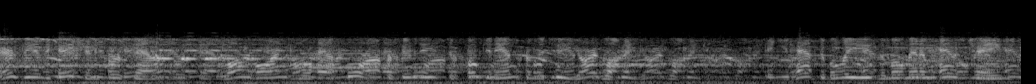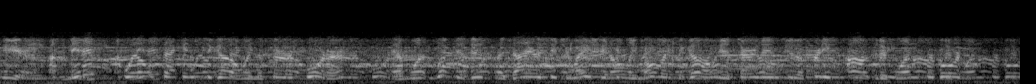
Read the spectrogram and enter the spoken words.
There's the indication, first down. Longhorns will have four opportunities to poke it in from the two-yard line. And you'd have to believe the momentum has changed here. A minute, 12 seconds to go in the third quarter. And what looked as if a dire situation only moments ago is turned into a pretty positive one for Gordon.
